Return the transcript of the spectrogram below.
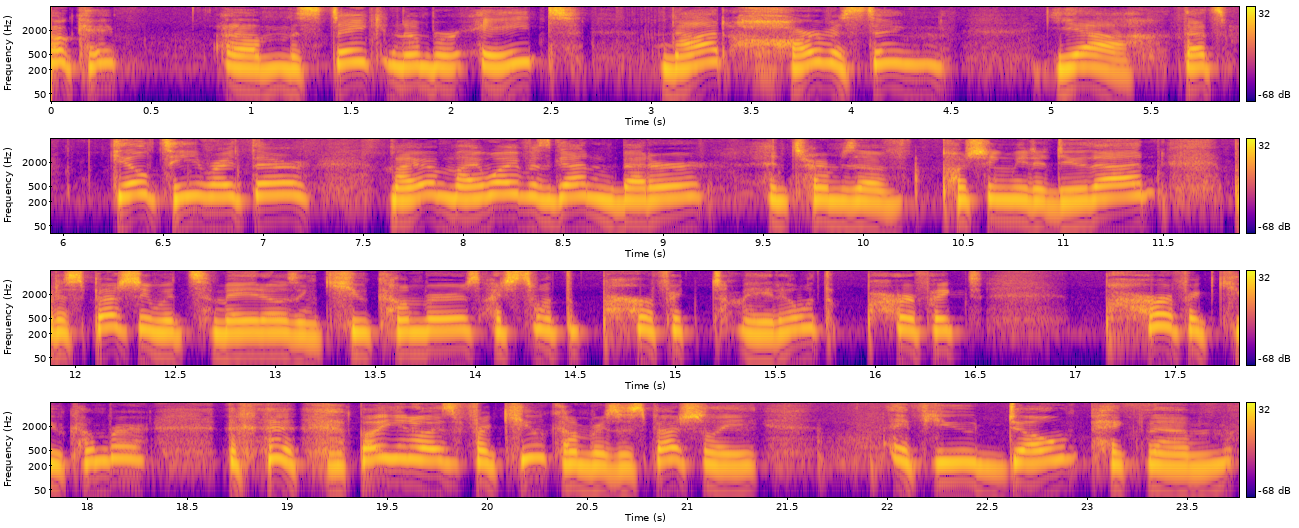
Okay, uh, mistake number eight: not harvesting. Yeah, that's guilty right there. My my wife has gotten better in terms of pushing me to do that, but especially with tomatoes and cucumbers. I just want the perfect tomato, I want the perfect, perfect cucumber. but you know, as for cucumbers, especially, if you don't pick them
